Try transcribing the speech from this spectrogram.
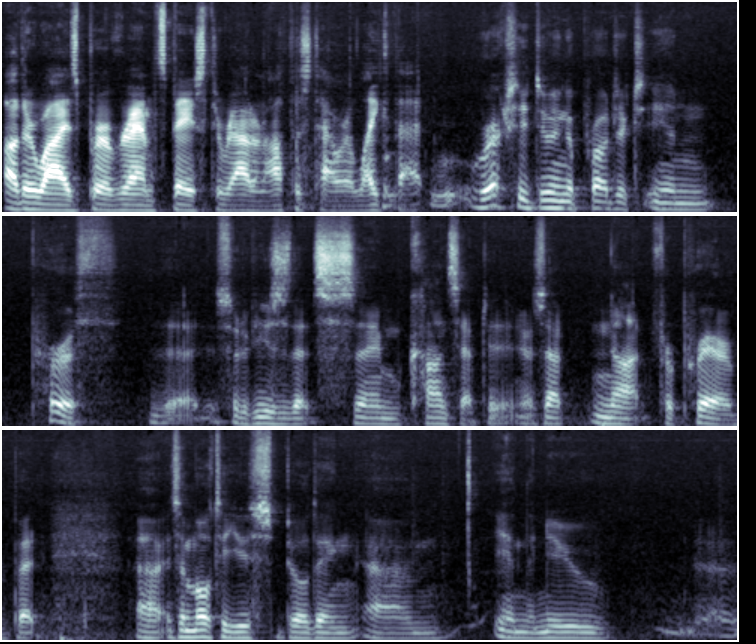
otherwise programmed space throughout an office tower like that. We're actually doing a project in Perth that sort of uses that same concept. It, you know, it's not, not for prayer, but uh, it's a multi-use building um, in the new. Uh,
